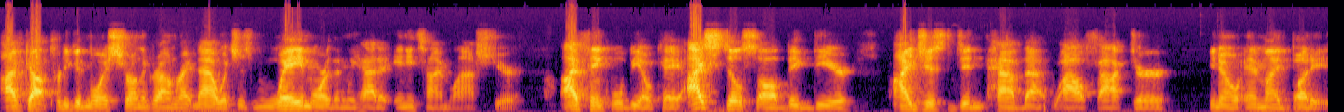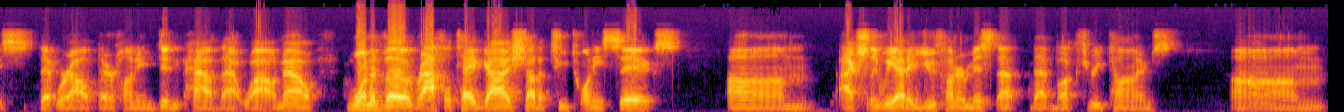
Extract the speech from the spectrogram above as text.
I've got pretty good moisture on the ground right now, which is way more than we had at any time last year. I think we'll be okay. I still saw big deer. I just didn't have that wow factor, you know, and my buddies that were out there hunting didn't have that wow. Now, one of the raffle tag guys shot a 226. Um, actually, we had a youth hunter miss that that buck three times. Um,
